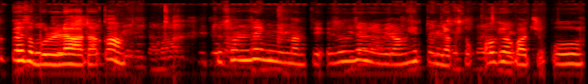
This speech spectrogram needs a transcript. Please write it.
학교에서 몰래 하다가 또 선생님한테 선생님이랑 했던 약속 어겨가지고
